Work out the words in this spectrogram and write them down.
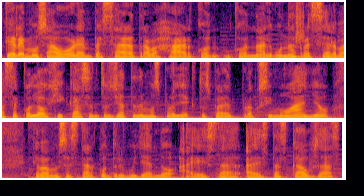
Queremos ahora empezar a trabajar con, con, algunas reservas ecológicas, entonces ya tenemos proyectos para el próximo año que vamos a estar contribuyendo a, esta, a estas causas,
